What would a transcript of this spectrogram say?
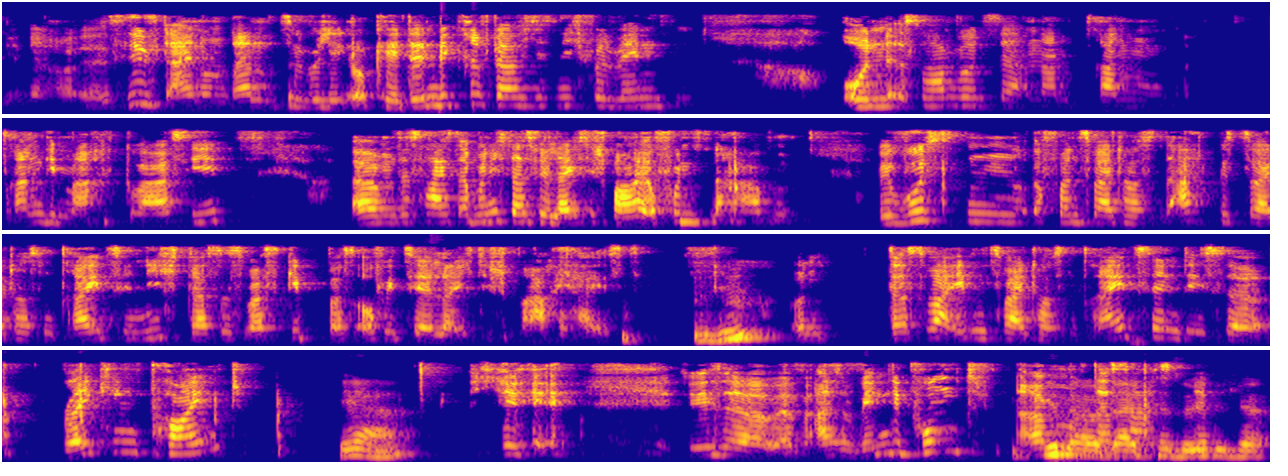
Genau. Es hilft einem, um dann zu überlegen, okay, den Begriff darf ich jetzt nicht verwenden. Und so haben wir uns dann dran dran gemacht quasi. Ähm, das heißt aber nicht, dass wir leichte Sprache erfunden haben. Wir wussten von 2008 bis 2013 nicht, dass es was gibt, was offiziell leichte Sprache heißt. Mhm. Und das war eben 2013 dieser Breaking Point. Ja. dieser, also Wendepunkt. Ähm, genau, dein persönlicher.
